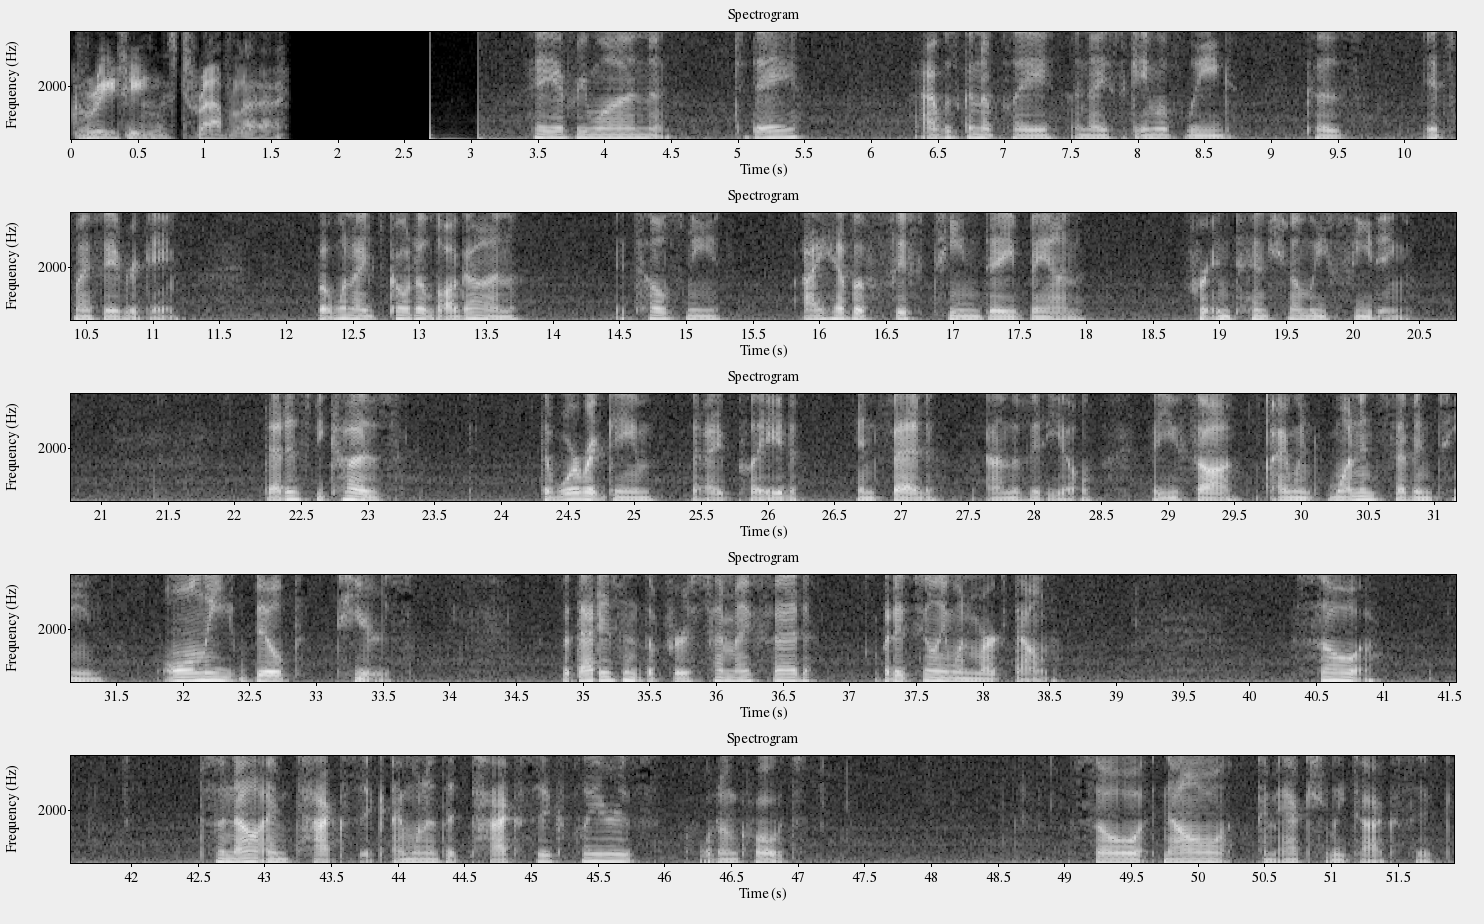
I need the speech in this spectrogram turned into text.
Greetings, traveler. Hey everyone, today I was gonna play a nice game of League because it's my favorite game. But when I go to log on, it tells me I have a 15 day ban for intentionally feeding. That is because the Warwick game that I played and fed on the video that you saw, I went 1 in 17, only built tears. But that isn't the first time I fed, but it's the only one marked down. So, so now I'm toxic. I'm one of the toxic players, quote unquote. So now I'm actually toxic.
